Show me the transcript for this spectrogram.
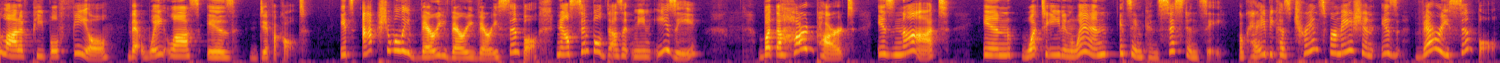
a lot of people feel that weight loss is difficult. It's actually very, very, very simple. Now, simple doesn't mean easy, but the hard part is not in what to eat and when, it's in consistency, okay? Because transformation is very simple.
